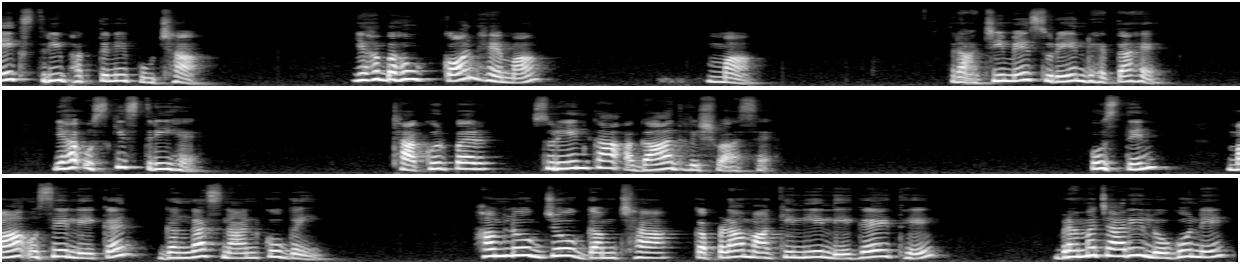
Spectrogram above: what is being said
एक स्त्री भक्त ने पूछा, यह बहू कौन है, माँ? माँ। रांची में सुरेन रहता है। यह उसकी स्त्री है। ठाकुर पर सुरेन का अगाध विश्वास है। उस दिन माँ उसे लेकर गंगा स्नान को गई। हम लोग जो गमछा, कपड़ा माँ के लिए ले गए थे, ब्रह्मचारी लोगों ने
